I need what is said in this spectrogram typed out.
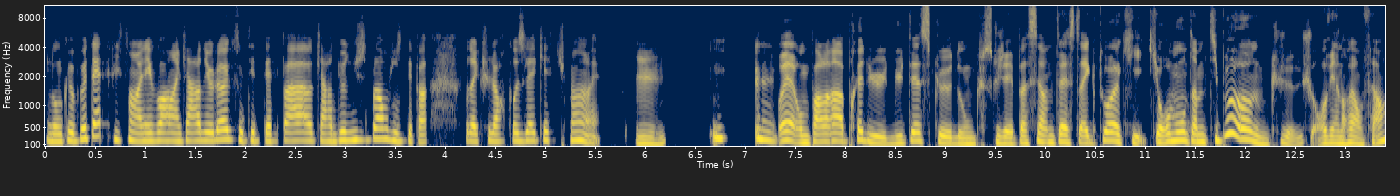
Donc, peut-être qu'ils sont allés voir un cardiologue qui n'était peut-être pas cardio du sport, je ne sais pas. Il faudrait que je leur pose la question. Ouais. Mmh Ouais, on parlera après du, du, test que donc parce que j'avais passé un test avec toi qui, qui remonte un petit peu, hein, donc je, reviendrai en faire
